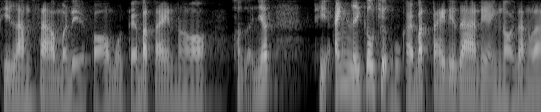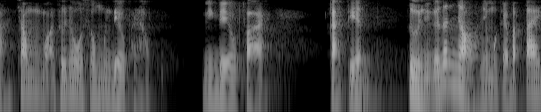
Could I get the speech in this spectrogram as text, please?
thì làm sao mà để có một cái bắt tay nó thuận lợi nhất thì anh lấy câu chuyện của cái bắt tay đấy ra để anh nói rằng là trong mọi thứ trong cuộc sống mình đều phải học mình đều phải cải tiến từ những cái rất nhỏ như một cái bắt tay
